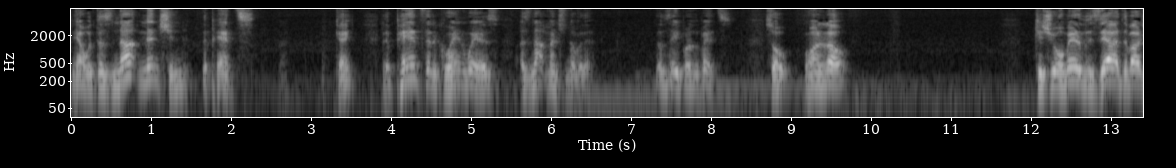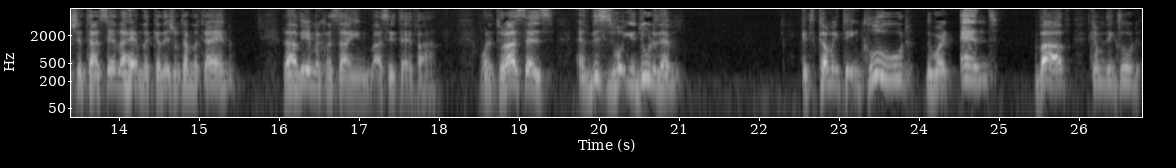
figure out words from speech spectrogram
Now it does not mention the pants. Okay, the pants that a kohen wears is not mentioned over there. Doesn't say he put on the pants. So we want to know. כשהוא אומר, וזה הדבר שתעשה להם לקדש אותם לכהן, להביא מכנסיים ועשית היפה. When the Torah says, and this is what you do to them, it's coming to include the word and, vav, it's coming to include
